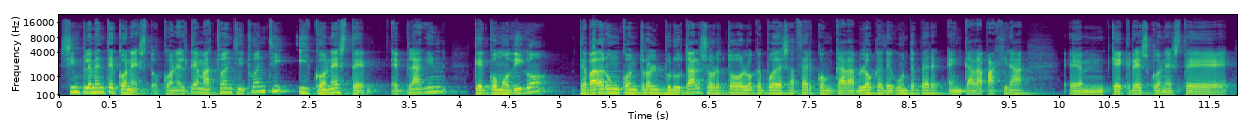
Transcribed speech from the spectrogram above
simplemente con esto, con el tema 2020 y con este plugin que como digo te va a dar un control brutal sobre todo lo que puedes hacer con cada bloque de Gutenberg en cada página em, que crees con este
